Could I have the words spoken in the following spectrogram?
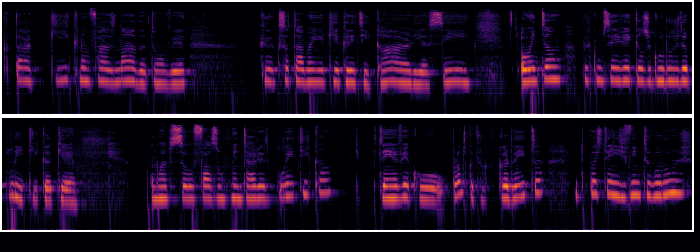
que está aqui que não faz nada, estão a ver? Que, que só está bem aqui a criticar e assim. Ou então, depois comecei a ver aqueles gurus da política, que é uma pessoa faz um comentário de política tipo, que tem a ver com, pronto, com aquilo que acredita, e depois tens 20 gurus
